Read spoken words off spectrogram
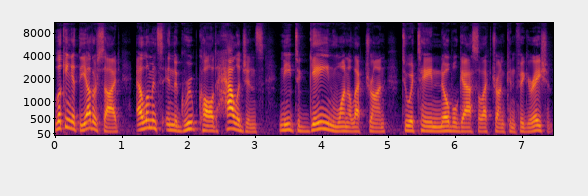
Looking at the other side, elements in the group called halogens need to gain one electron to attain noble gas electron configuration.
